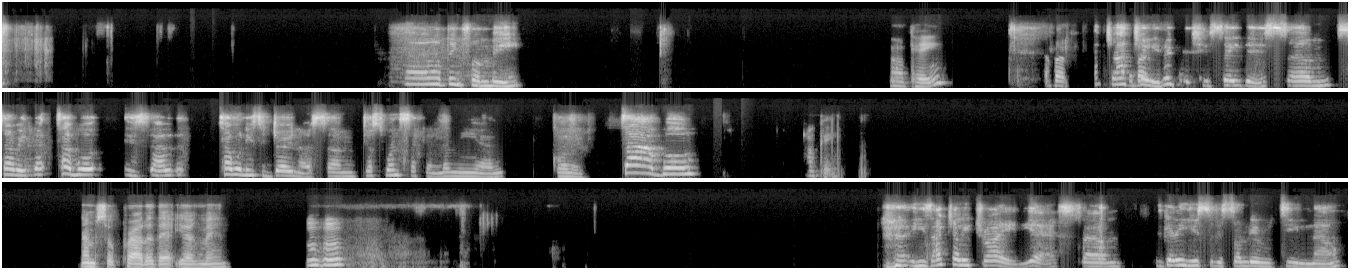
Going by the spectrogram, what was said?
I don't think for me. Okay. About, actually, about, maybe I should say this. Um, sorry, that Tabo is uh, Tabo needs to join us. Um, just one second. Let me um call him. Tabo. Okay. I'm so proud of that young man. Mm-hmm. He's actually trying, yes. Um, he's getting used to the Sunday routine now,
